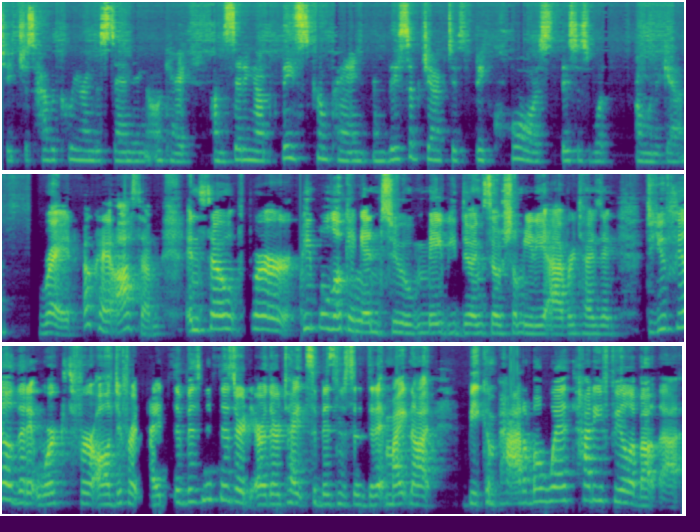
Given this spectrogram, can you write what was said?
to just have a clear understanding. Okay, I'm setting up this campaign and these objectives because this is what I want to get. Right. Okay, awesome. And so for people looking into maybe doing social media advertising, do you feel that it works for all different types of businesses or are there types of businesses that it might not be compatible with? How do you feel about that?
